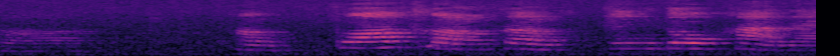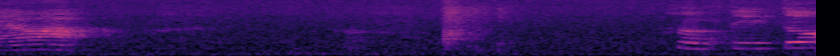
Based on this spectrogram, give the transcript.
ค่ะของพวกสองสองทิ้งตัวขาดแล้วอะของทิ้งตัว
